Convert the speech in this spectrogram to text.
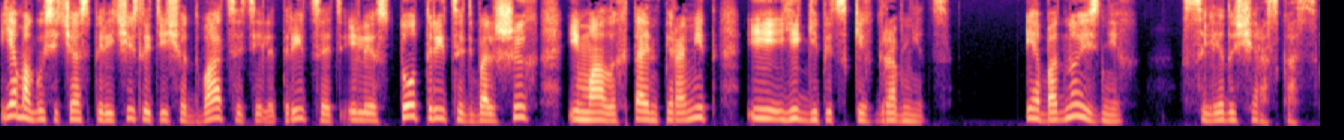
Я могу сейчас перечислить еще 20 или 30 или 130 больших и малых тайн пирамид и египетских гробниц. И об одной из них — следующий рассказ.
